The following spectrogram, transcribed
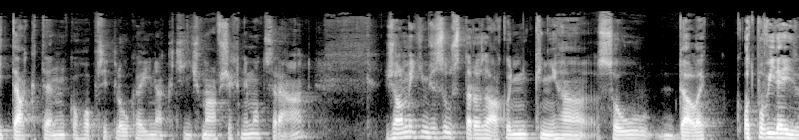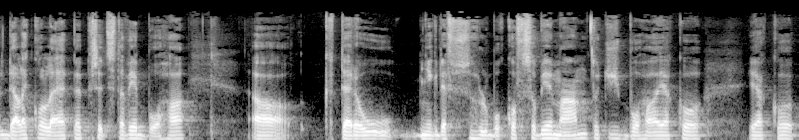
i tak ten, koho přitloukají na kříž, má všechny moc rád. Žalmy tím, že jsou starozákonní kniha, jsou dalek, odpovídají daleko lépe představě Boha, kterou někde v, hluboko v sobě mám, totiž Boha jako, jako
